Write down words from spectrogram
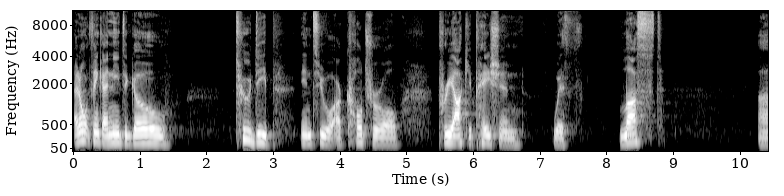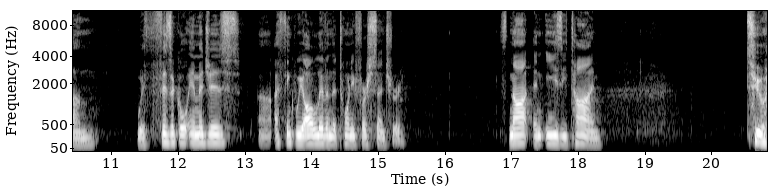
I don't think I need to go too deep into our cultural preoccupation with lust. Um, with physical images. Uh, I think we all live in the 21st century. It's not an easy time to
